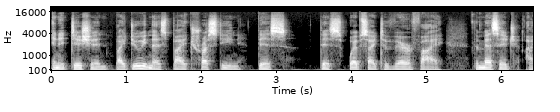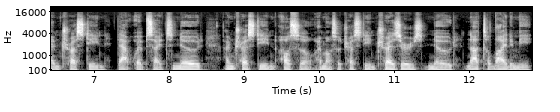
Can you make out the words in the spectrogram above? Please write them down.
In addition, by doing this, by trusting this, this website to verify the message, I'm trusting that website's node. I'm trusting also, I'm also trusting Trezor's node not to lie to me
